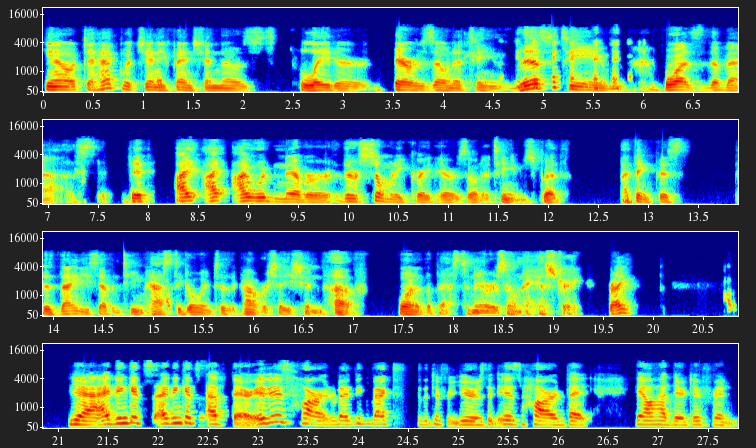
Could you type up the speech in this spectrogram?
you know, to heck with Jenny oh. Finch and those later Arizona team. This team was the best. It, I, I, I would never. There's so many great Arizona teams, but I think this this 97 team has to go into the conversation of one of the best in Arizona history, right? Yeah, I think it's I think it's up there. It is hard when I think back to the different years. It is hard, but they all had their different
